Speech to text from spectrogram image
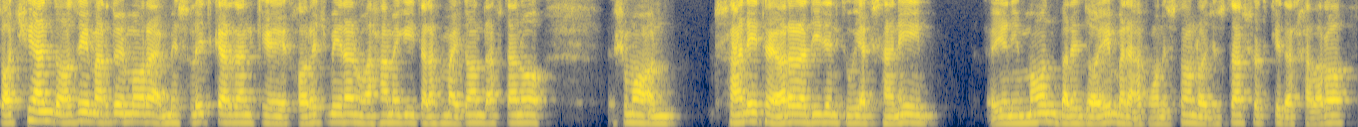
تا چی اندازه مردم ما را مسلیت کردن که خارج میرن و همگی طرف میدان رفتن و شما صحنه تیاره را دیدن که او یک صحنه یعنی مان برای دائم برای افغانستان راجستر شد که در خبرها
